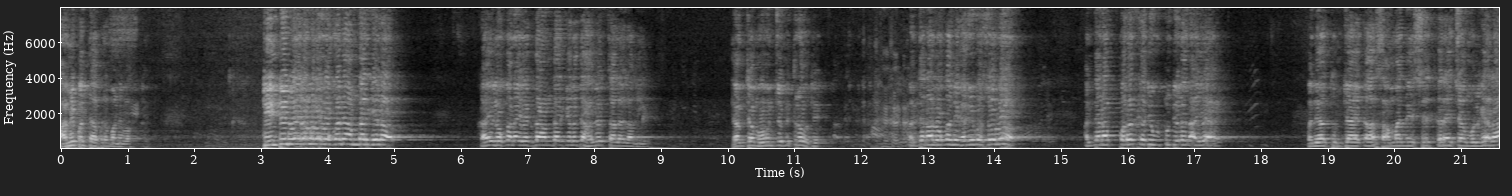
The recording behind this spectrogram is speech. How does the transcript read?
आम्ही पण त्याप्रमाणे वागतो तीन तीन वेळेला मला लोकांनी आमदार केला. काही लोकांना एकदा आमदार केलं ते हवेत चालायला लागले. ते आमच्या मोहनचे मित्र होते. पण त्यांना लोकांनी घरी बसवलं. आणि त्यांना परत कधी उठू दिलं नाही आहे पण या तुमच्या एका सामान्य शेतकऱ्याच्या मुलग्याला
